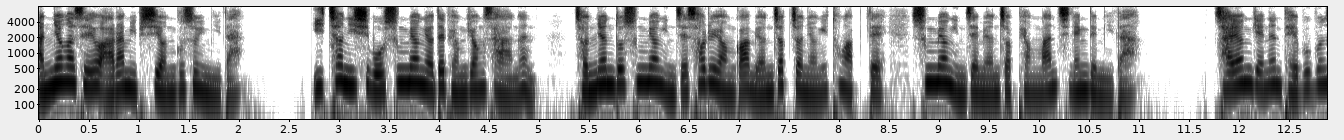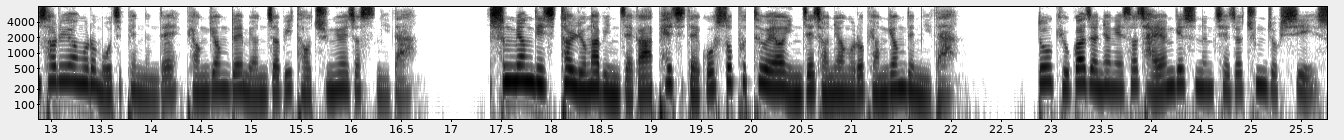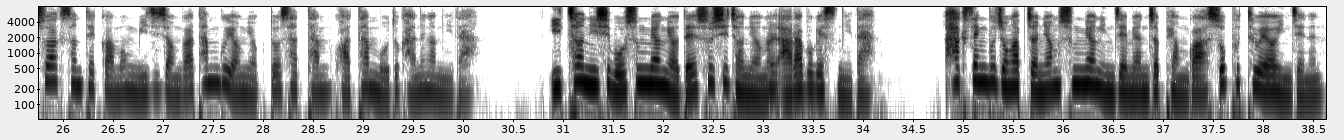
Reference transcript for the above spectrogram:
안녕하세요. 아람입시 연구소입니다. 2025 숙명여대 변경사항은 전년도 숙명인재 서류형과 면접 전형이 통합돼 숙명인재 면접형만 진행됩니다. 자연계는 대부분 서류형으로 모집했는데 변경돼 면접이 더 중요해졌습니다. 숙명 디지털 융합 인재가 폐지되고 소프트웨어 인재 전형으로 변경됩니다. 또 교과 전형에서 자연계 수능 최저 충족 시 수학 선택 과목 미지정과 탐구 영역도 사탐, 과탐 모두 가능합니다. 2025 숙명여대 수시 전형을 알아보겠습니다. 학생부 종합 전형 숙명 인재 면접형과 소프트웨어 인재는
